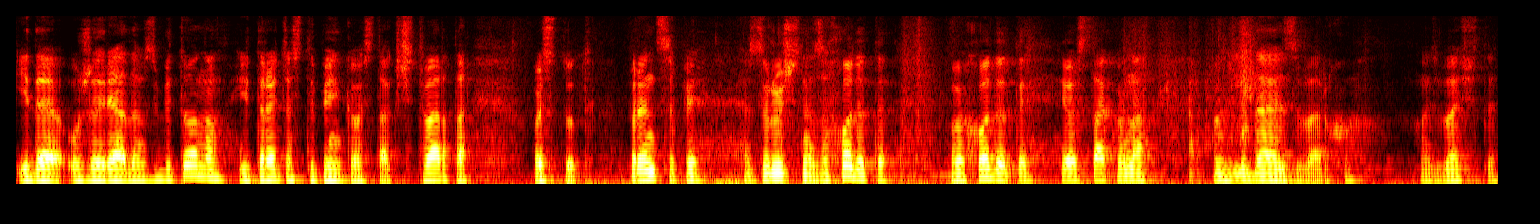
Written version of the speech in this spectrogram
йде уже рядом з бетоном, і третя ступенька ось так. Четверта ось тут. В принципі, зручно заходити, виходити, і ось так вона виглядає зверху. Ось бачите.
